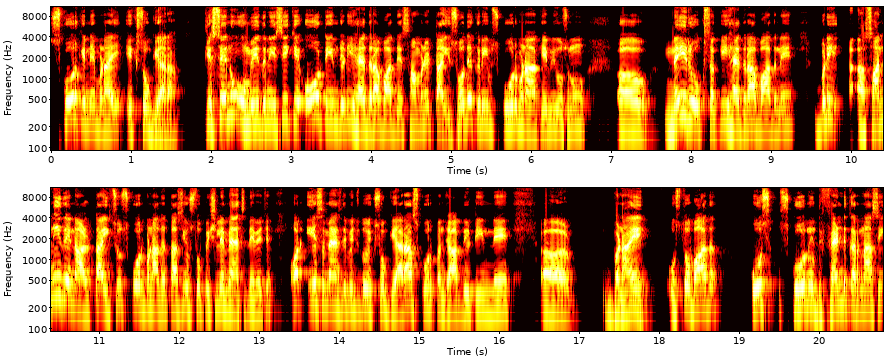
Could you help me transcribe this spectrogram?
ਸਕੋਰ ਕਿੰਨੇ ਬਣਾਏ? 111 ਕਿਸੇ ਨੂੰ ਉਮੀਦ ਨਹੀਂ ਸੀ ਕਿ ਉਹ ਟੀਮ ਜਿਹੜੀ ਹੈਦਰਾਬਾਦ ਦੇ ਸਾਹਮਣੇ 250 ਦੇ ਕਰੀਬ ਸਕੋਰ ਬਣਾ ਕੇ ਵੀ ਉਸ ਨੂੰ ਨਹੀਂ ਰੋਕ ਸਕੀ। ਹੈਦਰਾਬਾਦ ਨੇ ਬੜੀ ਆਸਾਨੀ ਦੇ ਨਾਲ 250 ਸਕੋਰ ਬਣਾ ਦਿੱਤਾ ਸੀ ਉਸ ਤੋਂ ਪਿਛਲੇ ਮੈਚ ਦੇ ਵਿੱਚ ਔਰ ਇਸ ਮੈਚ ਦੇ ਵਿੱਚ ਜਦੋਂ 111 ਸਕੋਰ ਪੰਜਾਬ ਦੀ ਟੀਮ ਨੇ ਬਣਾਏ, ਉਸ ਤੋਂ ਬਾਅਦ ਉਸ ਸਕੋਰ ਨੂੰ ਡਿਫੈਂਡ ਕਰਨਾ ਸੀ।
